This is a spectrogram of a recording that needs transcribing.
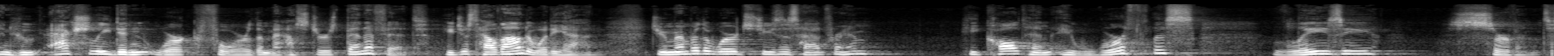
and who actually didn't work for the master's benefit? He just held on to what he had. Do you remember the words Jesus had for him? He called him a worthless, lazy servant.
